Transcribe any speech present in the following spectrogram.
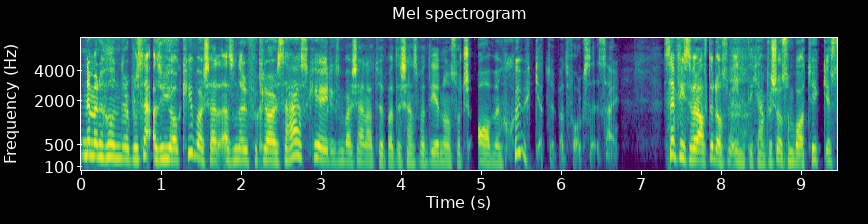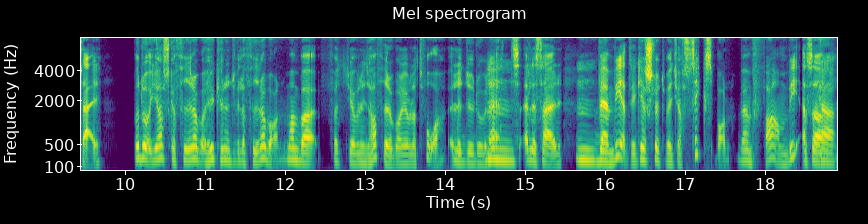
Nej men 100%, alltså jag kan ju bara känna, alltså när du förklarar så här så kan jag ju liksom bara känna typ att det känns som att det är någon sorts avundsjuka, typ att folk säger så här. Sen finns det väl alltid de som inte kan förstå, som bara tycker så här. Vadå, jag ska ha fyra barn, hur kan du inte vilja ha fyra barn? Man bara, för att jag vill inte ha fyra barn, jag vill ha två. Eller du då vill ha Mm. ett. Eller så här, vem vet, jag kanske slutar med att jag har sex barn. Vem fan vet? Alltså, Ja.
